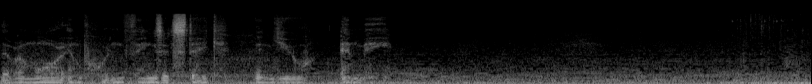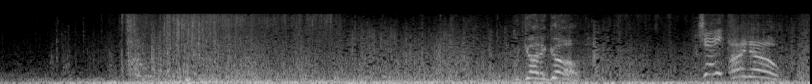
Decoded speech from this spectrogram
There are more important things at stake than you and me. We gotta go! Jake! I know!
